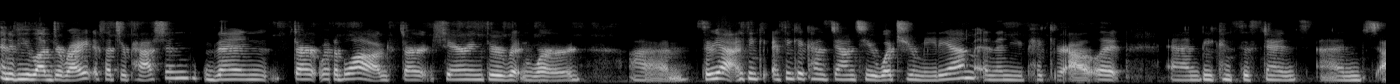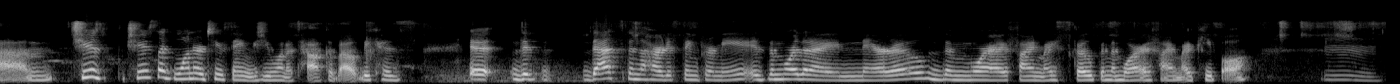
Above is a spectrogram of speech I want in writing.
and if you love to write, if that's your passion, then start with a blog. Start sharing through written word. Um, so yeah, I think I think it comes down to what's your medium, and then you pick your outlet and be consistent and um, choose choose like one or two things you want to talk about because it the, that's been the hardest thing for me is the more that I narrow, the more I find my scope and the more I find my people. Mm,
